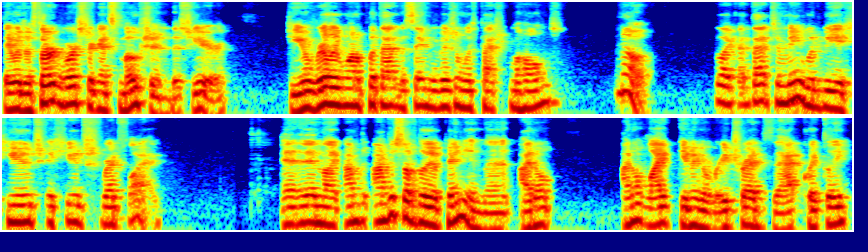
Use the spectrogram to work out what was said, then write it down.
they were the third worst against motion this year. Do you really want to put that in the same division with Patrick Mahomes? No. Like that to me would be a huge, a huge red flag. And then like I'm I'm just of the opinion that I don't I don't like giving a retread that quickly.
